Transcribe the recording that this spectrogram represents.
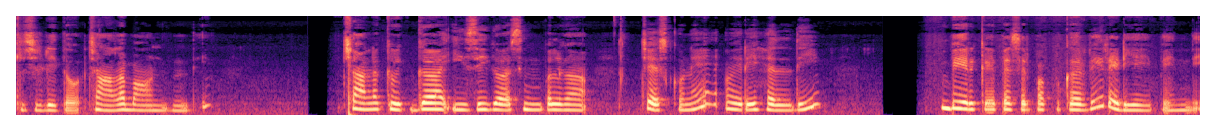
కిచిడితో చాలా బాగుంటుంది. చాలా క్విక్గా ఈజీగా సింపుల్గా చేసుకునే వెరీ హెల్దీ బీరకాయ పెసరపప్పు కర్రీ రెడీ అయిపోయింది.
